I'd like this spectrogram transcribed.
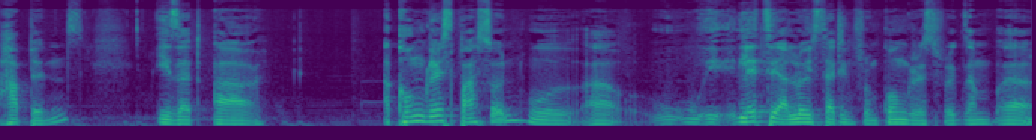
happens, is that uh, a Congress person will, uh, w- let's say a law is starting from Congress, for example, uh,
